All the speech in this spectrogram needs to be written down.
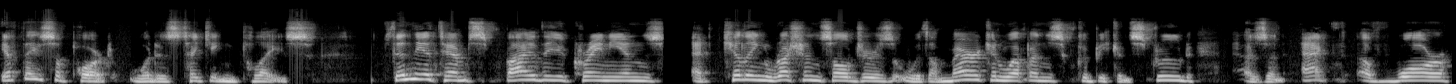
if they support what is taking place, then the attempts by the Ukrainians at killing Russian soldiers with American weapons could be construed as an act of war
